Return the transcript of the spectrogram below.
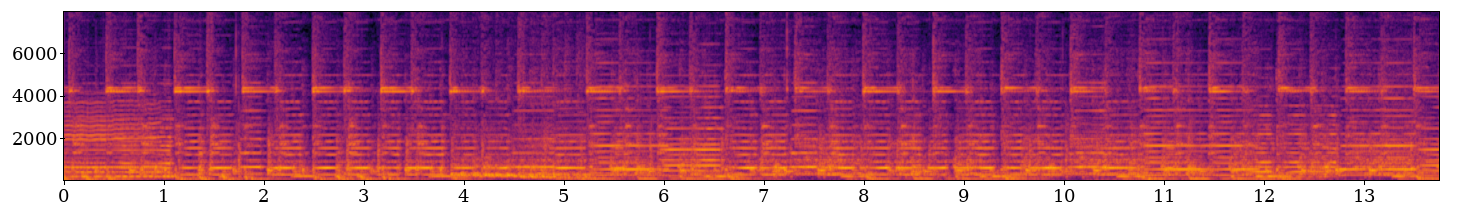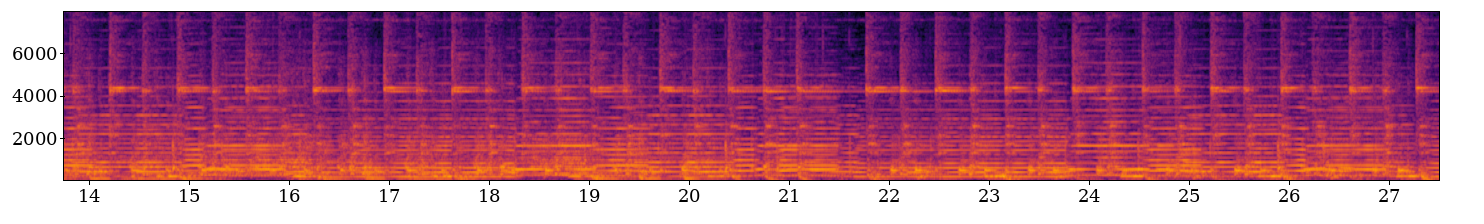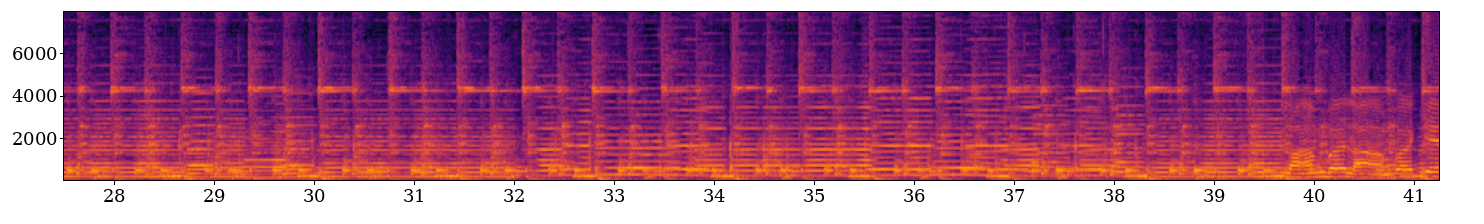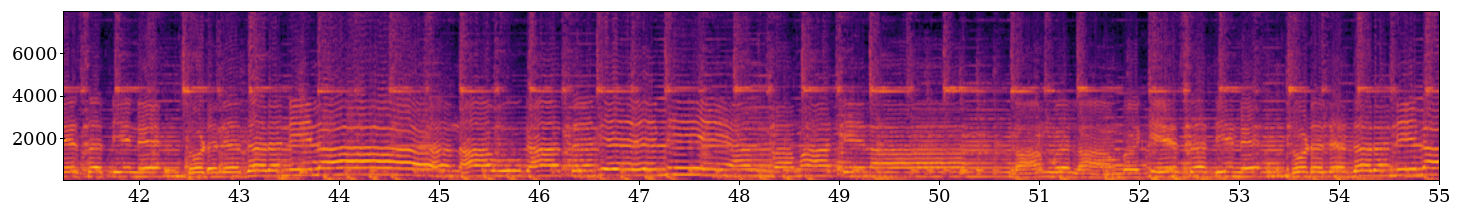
लांब लांब केस तिने सोडले धरणीला नाव घातले मी अंब मातेला. लांब लांब केस तिने सोडले धरणीला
